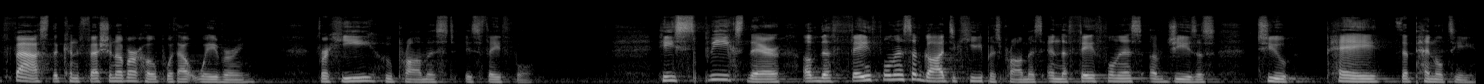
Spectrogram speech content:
fast the confession of our hope without wavering, for he who promised is faithful he speaks there of the faithfulness of God to keep his promise and the faithfulness of Jesus to pay the penalty.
